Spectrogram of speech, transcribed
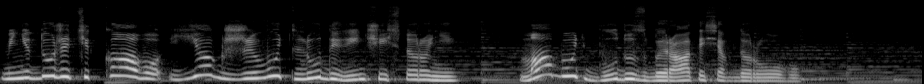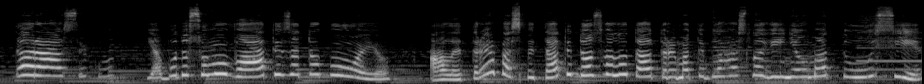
мені дуже цікаво, як живуть люди в іншій стороні. Мабуть, буду збиратися в дорогу. Тарасику, я буду сумувати за тобою, але треба спитати дозволу та отримати благословіння у матусі.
